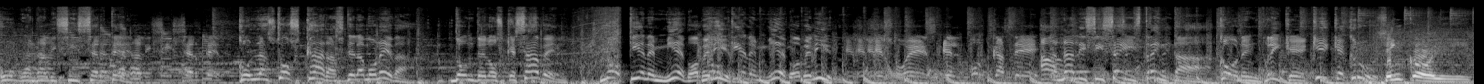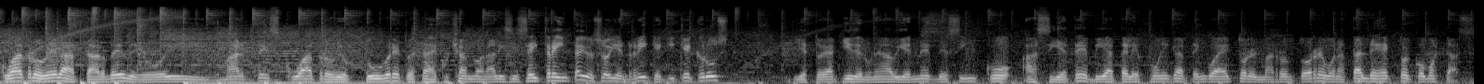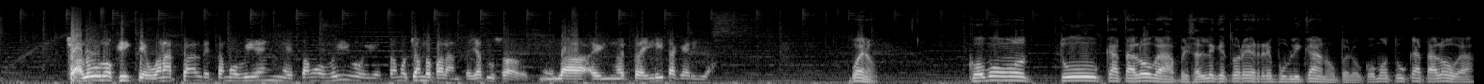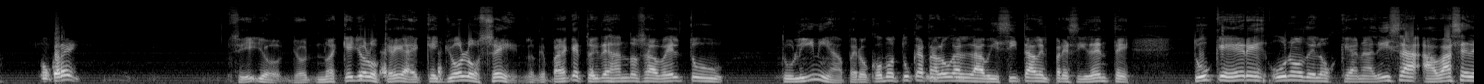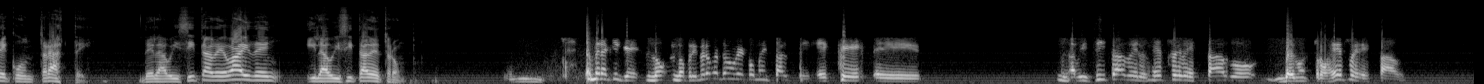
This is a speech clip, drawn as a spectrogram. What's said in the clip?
Un análisis certero, Con las dos caras de la moneda. Donde los que saben no tienen miedo a venir. tienen miedo a venir. Esto es el podcast de Análisis 630 con Enrique Quique Cruz. 5 y 4 de la tarde de hoy, martes 4 de octubre. Tú estás escuchando Análisis 630. Yo soy Enrique Quique Cruz y estoy aquí de lunes a viernes de 5 a 7 vía telefónica. Tengo a Héctor El Marrón Torres. Buenas tardes, Héctor. ¿Cómo estás? Saludos, Quique. Buenas tardes. Estamos bien, estamos vivos y estamos echando para adelante, ya tú sabes, en, la, en nuestra islita querida. Bueno, ¿cómo tú catalogas, a pesar de que tú eres republicano, pero cómo tú catalogas? ¿Tú crees? Sí, yo, yo, no es que yo lo crea, es que yo lo sé. Lo que pasa es que estoy dejando saber tu, tu línea, pero cómo tú catalogas la visita del presidente, tú que eres uno de los que analiza a base de contraste de la visita de Biden y la visita de Trump? Pues mira, aquí que lo, primero que tengo que comentarte es que eh, la visita del jefe de Estado, de nuestro jefe de Estado,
